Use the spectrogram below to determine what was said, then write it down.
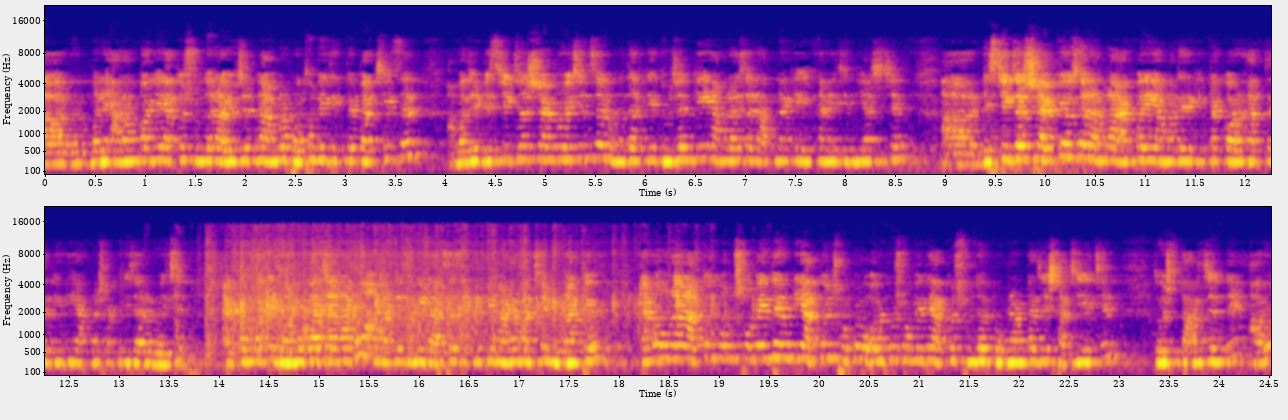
আর মানে আরামবাগে এত সুন্দর আয়োজনটা আমরা প্রথমেই দেখতে পাচ্ছি, স্যার। আমাদের ডিস্ট্রিক্ট জাজ সাহেব রয়েছেন, স্যার। ওনাদেরকে দুজনকেই আমরা, স্যার, আপনাকে এখানে যে নিয়ে আসছেন, আর ডিস্ট্রিক্ট জাজ সাহেবকেও, স্যার, আমরা একবারই আমাদের একটা কর হাততালি দিয়ে আমরা সকলে যারা রয়েছেন একটা ওনাকে ধন্যবাদ জানাব। আমাদের যিনি রাস্তা সেক্রেটারি ম্যাডাম আছেন ওনাকেও কেন ওনার এত কম সময়তে, উনি এত ছোট অল্প সময়তে এত সুন্দর প্রোগ্রামটা যে সাজিয়েছেন, তো তার জন্য আরও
